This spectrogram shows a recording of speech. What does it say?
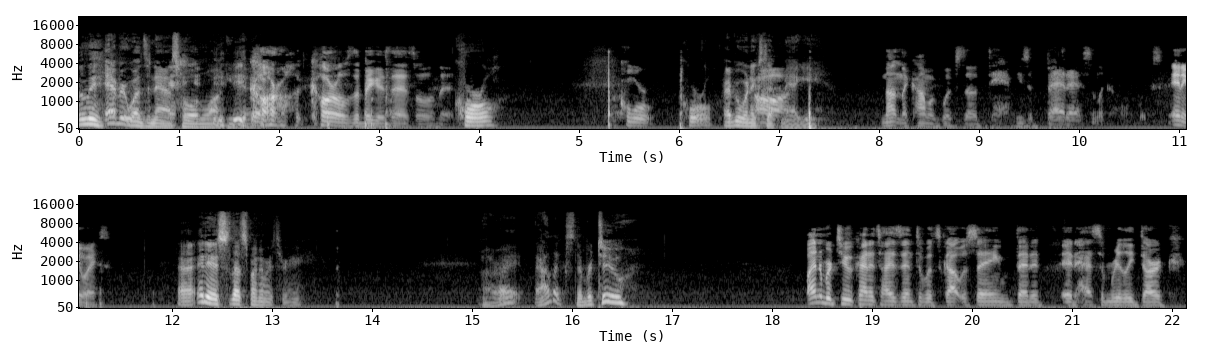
only Everyone's an asshole in Walking Dead. Carl, Carl's the biggest asshole in that. Coral Coral, Coral. Everyone except Aw. Maggie. not in the comic books though. Damn, he's a badass in the comic books. Anyways, Uh, anyway, so that's my number three. All right, Alex, number two. My number two kind of ties into what Scott was saying that it it has some really dark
